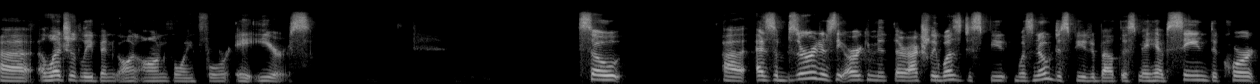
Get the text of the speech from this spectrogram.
uh, allegedly been on ongoing for eight years. So uh, as absurd as the argument there actually was dispute was no dispute about this may have seemed the court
